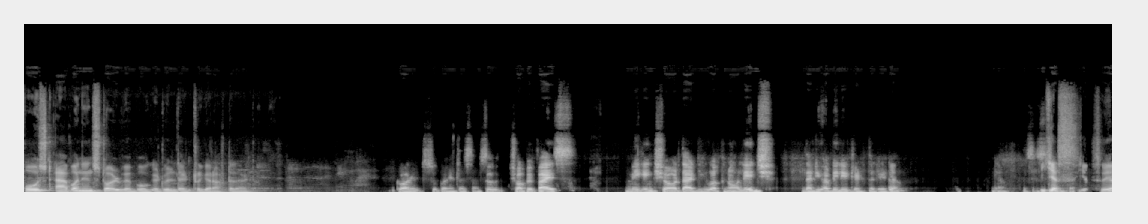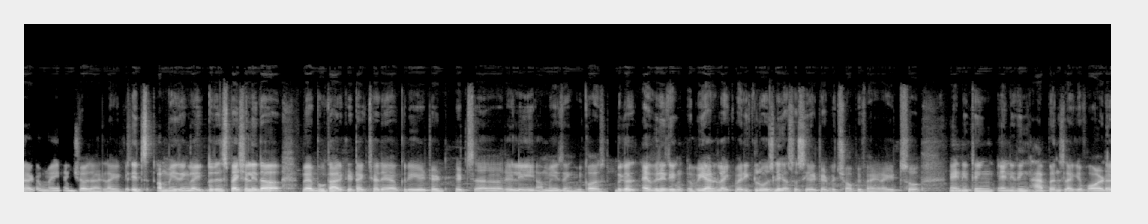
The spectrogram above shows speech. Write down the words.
post app uninstalled webhook it will then trigger after that Got it. Super interesting. So Shopify is making sure that you acknowledge that you have deleted the data. Yeah, this is Yes, interesting. yes, we have to make ensure that like it's amazing. Like the- especially the webhook architecture they have created, it's uh, really amazing because because everything we are like very closely associated with Shopify, right? So anything anything happens like if order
